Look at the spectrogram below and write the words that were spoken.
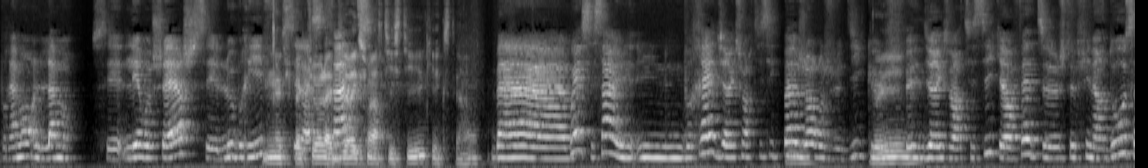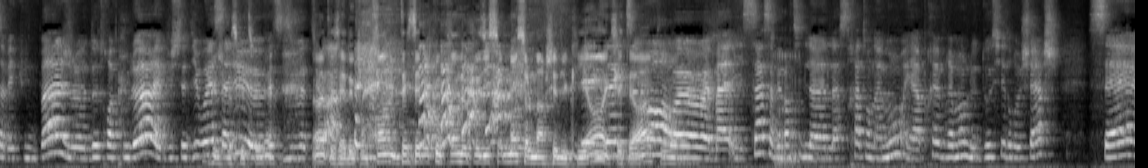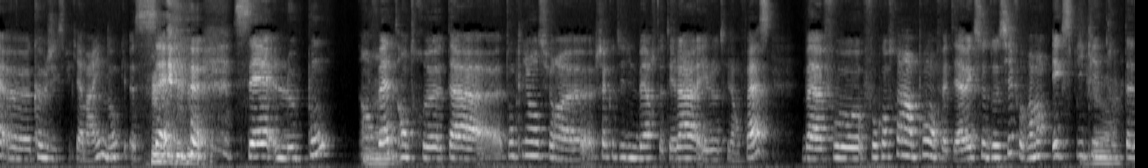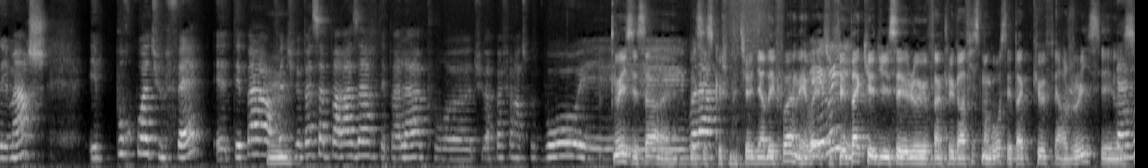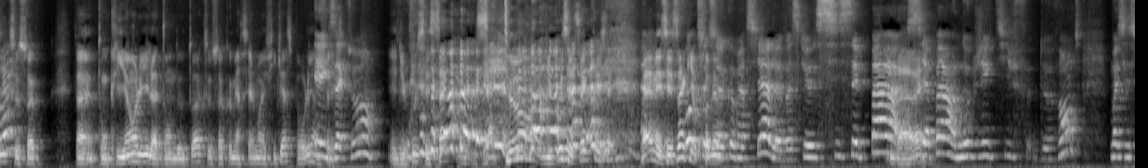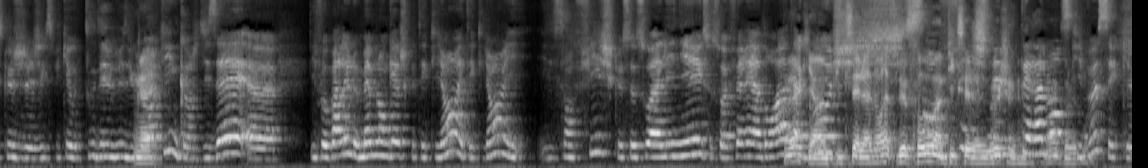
vraiment l'amont. C'est les recherches, c'est le brief, Ouais, tu c'est la la, direction artistique, etc. Bah ouais, c'est ça, une, une vraie direction artistique. Pas Mm. genre je dis que Oui. je fais une direction artistique et en fait euh, je te file un dos avec une page, euh, deux trois couleurs et puis je te dis ouais je salut, tu euh, vois. t'essaies de comprendre, t'essaies de comprendre le positionnement sur le marché du client, etc. Exactement, pour- ouais, ouais, ouais. Bah, et ça, ça fait partie de la, de la strat en amont. Et après, vraiment, le dossier de recherche, c'est, euh, comme j'expliquais à Marine, donc, c'est, c'est le pont, en Ouais. fait, entre ta, ton client sur euh, chaque côté d'une berge, toi t'es là et l'autre il est en face. Bah, faut, faut construire un pont, en fait. Et avec ce dossier, il faut vraiment expliquer toute ta démarche. Et pourquoi tu le fais Et t'es pas, en Mm. fait, tu fais pas ça par hasard. T'es pas là pour, euh, tu vas pas faire un truc beau et. Oui, c'est ça. Bah, c'est ce que je me suis dire des fois, mais ouais, tu oui. fais pas que du, c'est le, enfin que le graphisme en gros, c'est pas que faire joli, c'est Bah aussi ouais. que ce soit, enfin ton client lui, il attend de toi que ce soit commercialement efficace pour lui. En fait. Exactement. Et du coup, c'est ça, que- exactement. Et du coup, c'est ça que. Ouais, mais c'est ça qui est trop bien. commercial? Parce que si c'est pas, Bah ouais. s'il y a pas un objectif de vente, moi c'est ce que je- j'expliquais au tout début du Ouais. coworking quand je disais, euh, il faut parler le même langage que tes clients et tes clients ils ils s'en fichent que ce soit aligné, que ce soit ferré à droite, Ouais, à qu'il y a un gauche. pixel à droite de s'en un pixel à gauche. Littéralement, Ouais, ce qu'il veut, c'est que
